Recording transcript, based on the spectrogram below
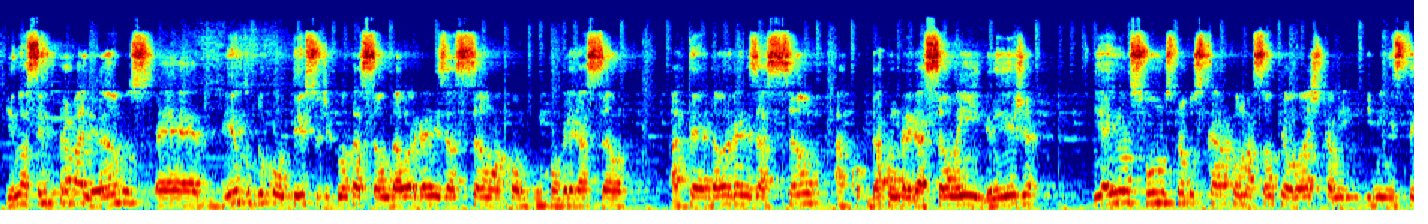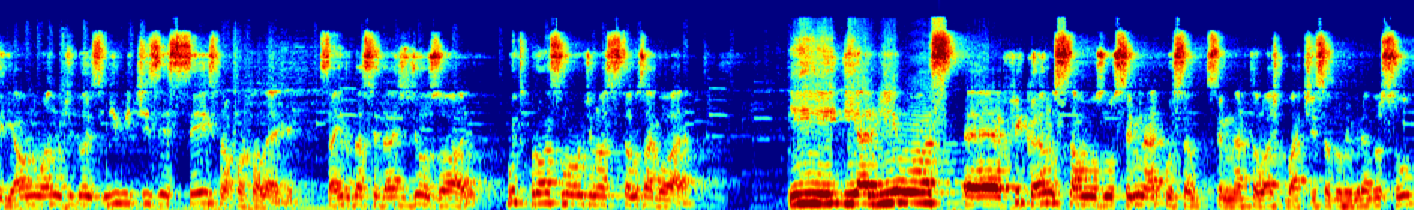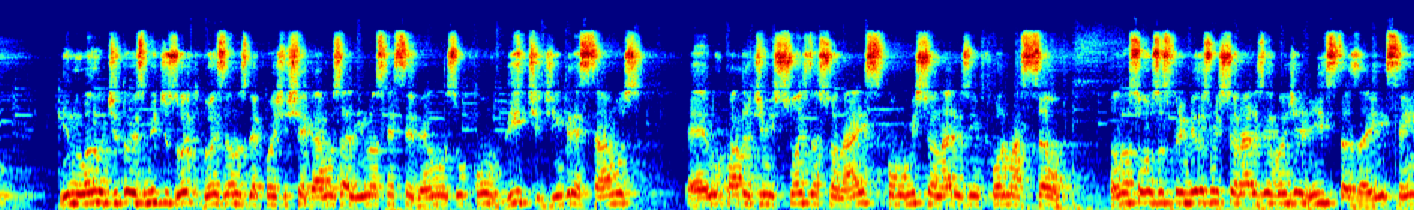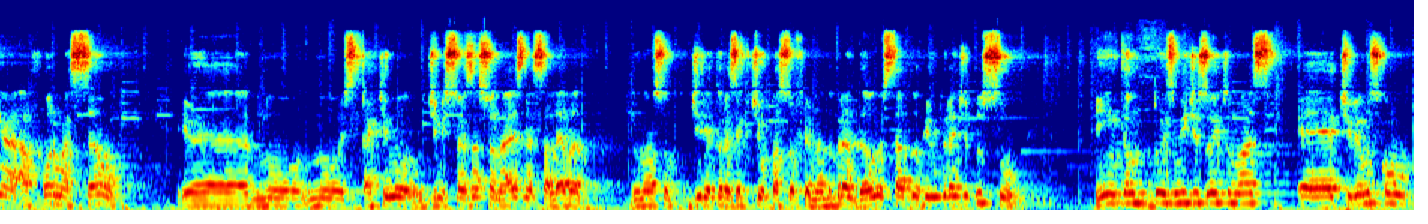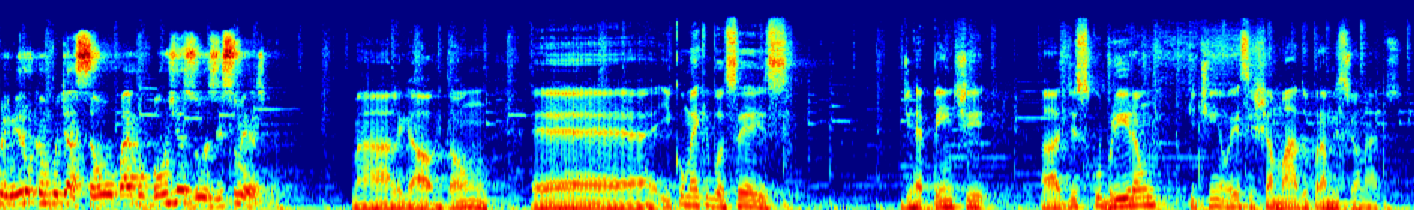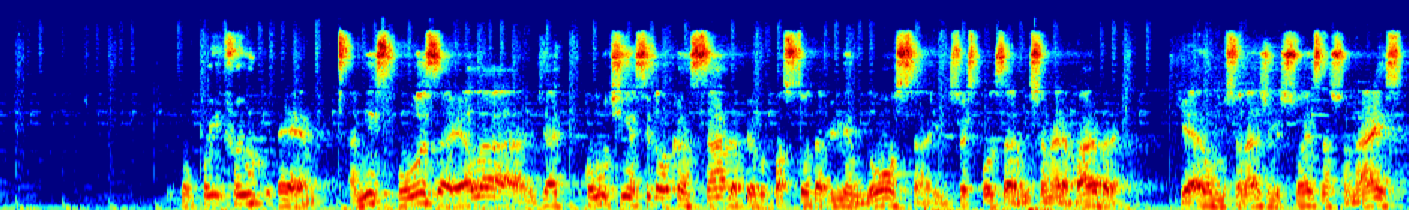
E nós sempre trabalhamos é, dentro do contexto de plantação da organização em congregação, até da organização da congregação em igreja e aí nós fomos para buscar a formação teológica e ministerial no ano de 2016 para Porto Alegre, saindo da cidade de Osório, muito próximo onde nós estamos agora. E, e ali nós é, ficamos, estávamos no seminário, cursando o Seminário Teológico Batista do Rio Grande do Sul, e no ano de 2018, dois anos depois de chegarmos ali, nós recebemos o convite de ingressarmos é, no quadro de missões nacionais como missionários em formação, então nós somos os primeiros missionários evangelistas aí, sem a, a formação é, no, no, aqui no, de Missões Nacionais, nessa leva do nosso diretor executivo, pastor Fernando Brandão, no estado do Rio Grande do Sul. E então, 2018, nós é, tivemos como primeiro campo de ação o bairro Bom Jesus, isso mesmo. Ah, legal. Então, é... e como é que vocês, de repente, uh, descobriram que tinham esse chamado para missionários? Então, foi, foi um, é, a minha esposa, ela já, como tinha sido alcançada pelo pastor Davi Mendonça e sua esposa a missionária Bárbara, que eram missionários de missões nacionais,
